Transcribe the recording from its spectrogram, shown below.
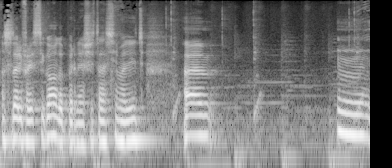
Assolutamente faresti comodo per necessità assieme all'inizio. Um, mm,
